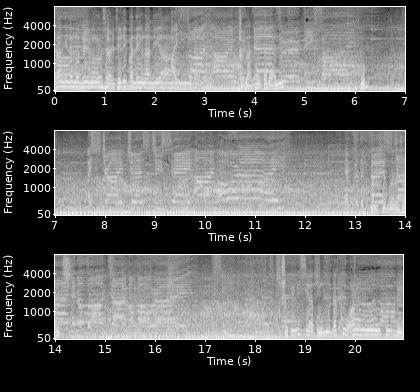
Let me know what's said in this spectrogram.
time. mo doon mga kasard Sili pa na yung nani ang Sulat tayo tadi, ano? Oh, I strive just to say I'm alright. And for the first time in a long time I'm alright. So kini siya. Kung muda ko ang tubig.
